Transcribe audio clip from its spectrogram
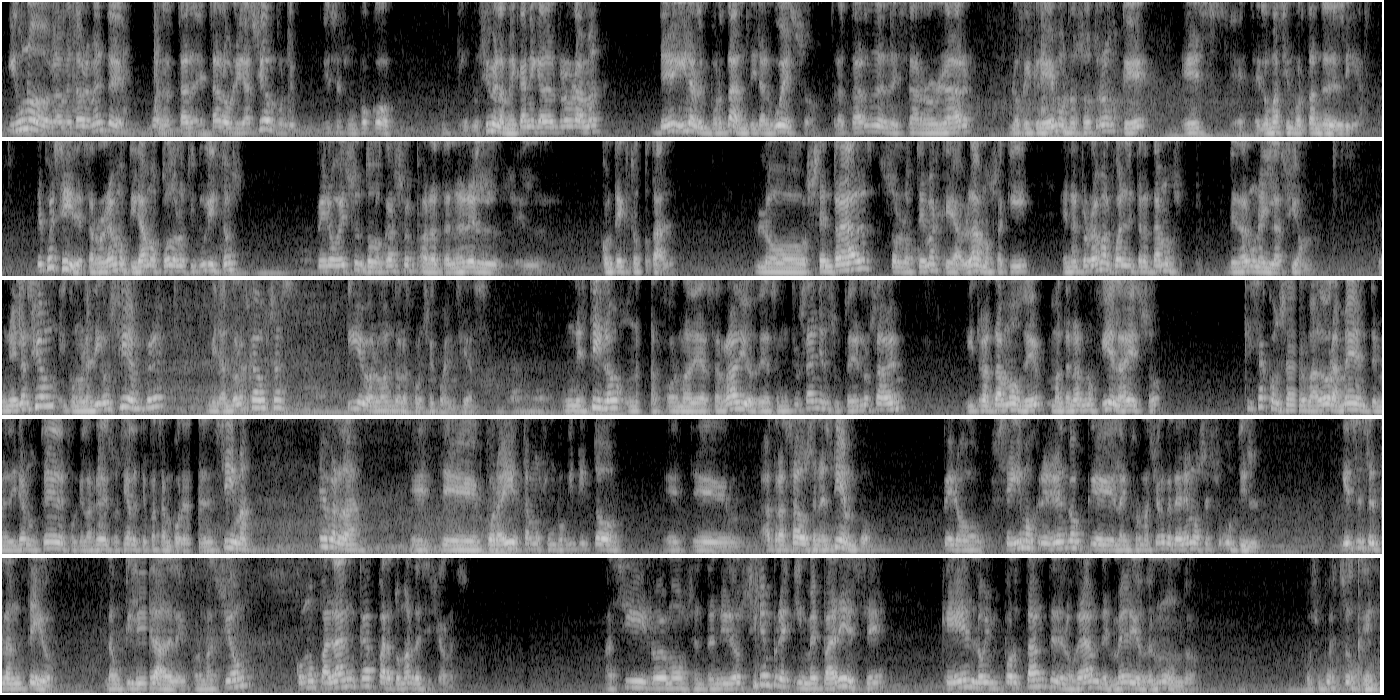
Y uno, lamentablemente, bueno, está, está la obligación, porque esa es un poco, inclusive la mecánica del programa, de ir a lo importante, ir al hueso, tratar de desarrollar lo que creemos nosotros que es este, lo más importante del día. Después sí, desarrollamos, tiramos todos los titulitos, pero eso en todo caso es para tener el, contexto total. Lo central son los temas que hablamos aquí en el programa al cual le tratamos de dar una hilación. Una hilación y como les digo siempre, mirando las causas y evaluando las consecuencias. Un estilo, una forma de hacer radio desde hace muchos años, ustedes lo saben, y tratamos de mantenernos fiel a eso quizás conservadoramente, me dirán ustedes, porque las redes sociales te pasan por encima. Es verdad, este, por ahí estamos un poquitito este, atrasados en el tiempo, pero seguimos creyendo que la información que tenemos es útil. Y ese es el planteo, la utilidad de la información como palanca para tomar decisiones. Así lo hemos entendido siempre y me parece que es lo importante de los grandes medios del mundo. Por supuesto que,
